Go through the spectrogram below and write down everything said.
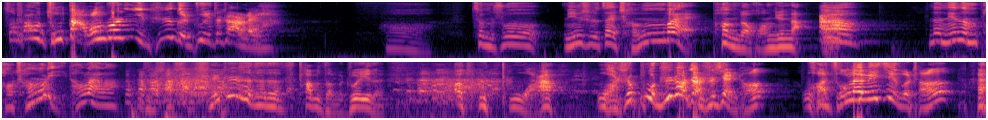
这把我从大王庄一直给追到这儿来了。哦这么说，您是在城外碰着皇军的啊？那您怎么跑城里头来了？谁知道他他他们怎么追的？啊，我啊，我是不知道这是县城，我从来没进过城。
